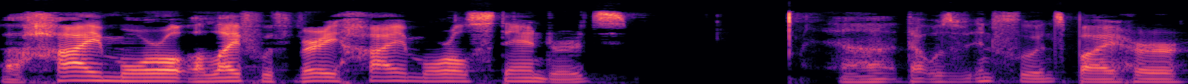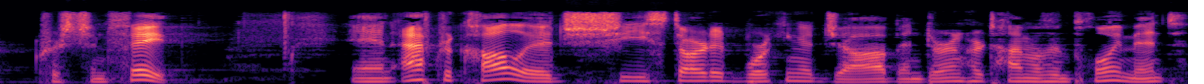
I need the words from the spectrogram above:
a high moral, a life with very high moral standards uh, that was influenced by her Christian faith. And after college, she started working a job, and during her time of employment,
